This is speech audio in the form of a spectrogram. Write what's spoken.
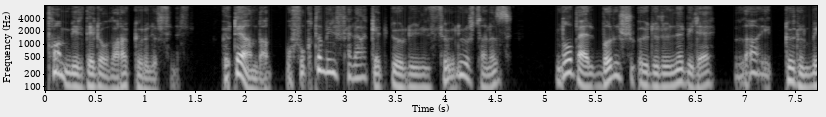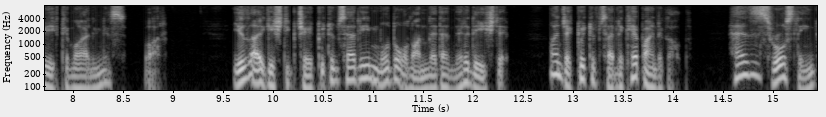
tam bir deli olarak görülürsünüz. Öte yandan ufukta bir felaket gördüğünüzü söylüyorsanız Nobel Barış Ödülü'ne bile layık görülme ihtimaliniz var. Yıllar geçtikçe kötümserliğin moda olan nedenleri değişti. Ancak kötümserlik hep aynı kaldı. Hans Rosling,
